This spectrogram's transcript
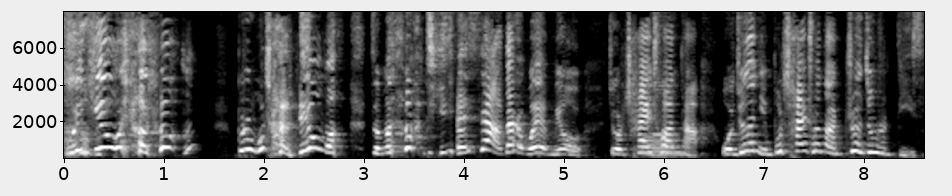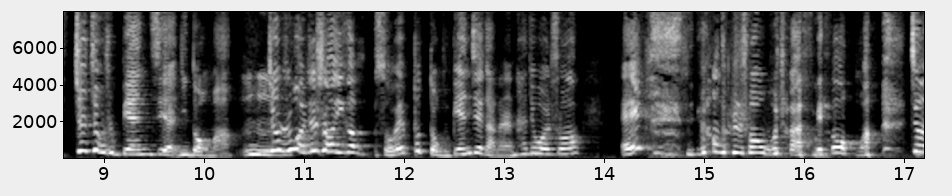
我一听，我想说，嗯，不是五转六吗？怎么那么提前下？但是我也没有就是拆穿他。我觉得你不拆穿他，这就是底，这就是边界，你懂吗？嗯，就如果这时候一个所谓不懂边界感的人，他就会说。哎，你刚不是说五转六吗？就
